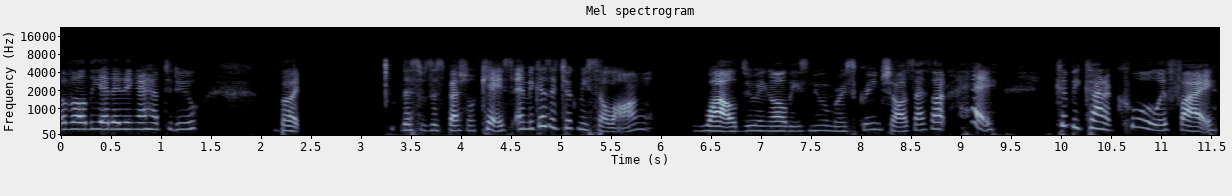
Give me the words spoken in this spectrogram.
of all the editing I have to do but this was a special case and because it took me so long while doing all these numerous screenshots I thought hey could be kind of cool if I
